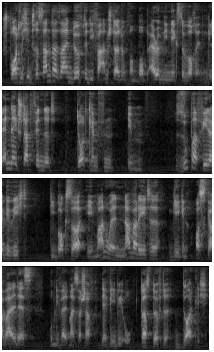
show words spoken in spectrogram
Sportlich interessanter sein dürfte die Veranstaltung von Bob Arum, die nächste Woche in Glendale stattfindet. Dort kämpfen im Superfedergewicht die Boxer Emanuel Navarrete gegen Oscar Valdez um die Weltmeisterschaft der WBO. Das dürfte deutlich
